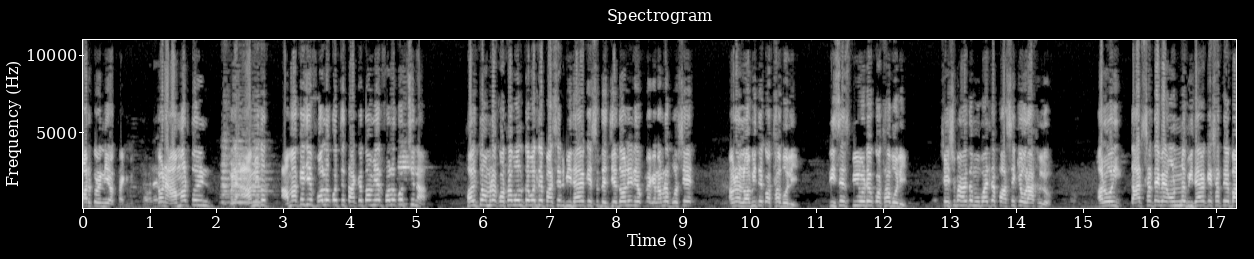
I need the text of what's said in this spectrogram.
বার করে নেওয়া থাকবে। কারণ আমার তো মানে আমি তো আমাকে যে ফলো করছে, তাকে তো আমি আর ফলো করছি না। হয়তো আমরা কথা বলতে বলতে পাশের বিধায়কের সাথে যে দলেরই হোক না কেন, আমরা বসে আমরা লবিতে কথা বলি রিসেস পিরিয়ডেও কথা বলি। সেই সময় হয়তো মোবাইলটা পাশে কেউ রাখল। আর ওই তার সাথে অন্য বিধায়কের সাথে বা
